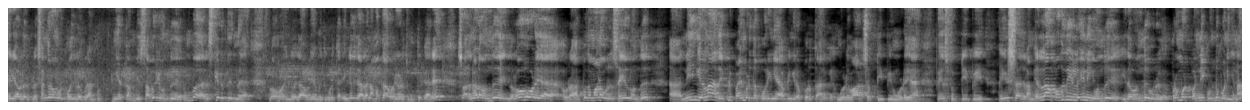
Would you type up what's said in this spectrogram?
ஏரியாவில் இருக்கிற சங்கரங்கோல் பகுதியில் இருக்கிற அன்புக்குரிய தம்பி சபரி வந்து ரொம்ப ரிஸ்க் எடுத்து இந்த லோகோ எங்களுக்காக வடிவமைத்து கொடுத்தாரு. எங்களுக்காக இல்ல, நமக்காக வடிவமைத்து கொடுத்துருக்காரு. ஸோ அதனால் வந்து இந்த லோகோடைய ஒரு அற்புதமான ஒரு செயல் வந்து நீங்கள்லாம் எல்லாம் அதை எப்படி பயன்படுத்த போகிறீங்க அப்படிங்கிற பொறுத்தான் இருக்குது உங்களுடைய வாட்ஸ்அப் டிபி உங்களுடைய ஃபேஸ்புக் டிபி இன்ஸ்டாகிராம் எல்லா பகுதியிலையும் நீங்கள் வந்து இதை வந்து ஒரு ப்ரொமோட் பண்ணி கொண்டு போனீங்கன்னா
